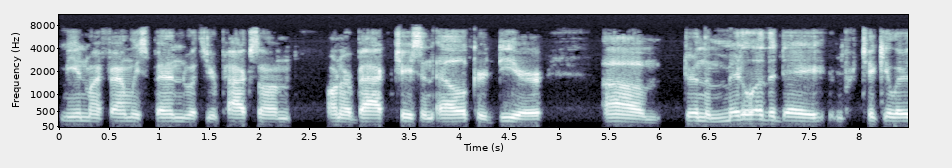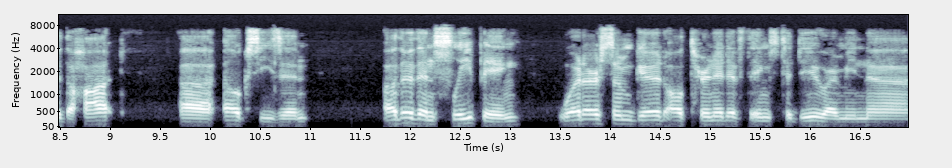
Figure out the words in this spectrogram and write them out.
me and my family spend with your packs on on our back chasing elk or deer um, during the middle of the day, in particular the hot uh, elk season, other than sleeping, what are some good alternative things to do? I mean, uh,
